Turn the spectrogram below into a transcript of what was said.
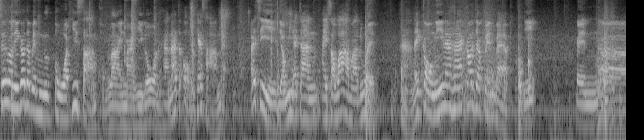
ซึ่งตัวนี้ก็จะเป็นตัวที่ 3 ของ Line My Hero นะฮะ น่าจะออกมาแค่3เนี่ยไอ้สี่เดี๋ยวมีอาจารย์ไอซาว่ามาด้วยอ่าในกล่องนี้นะฮะ ก็จะเป็นแบบนี้ เป็นอ่า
